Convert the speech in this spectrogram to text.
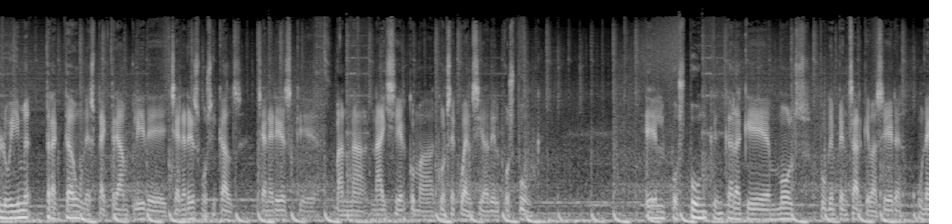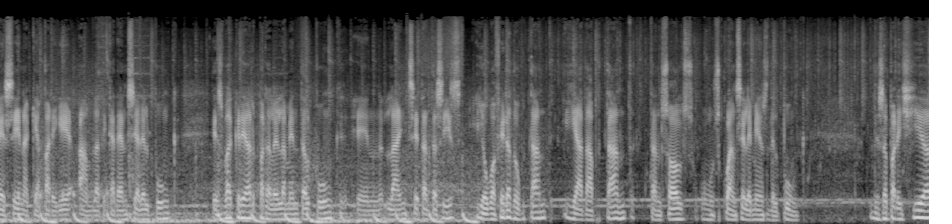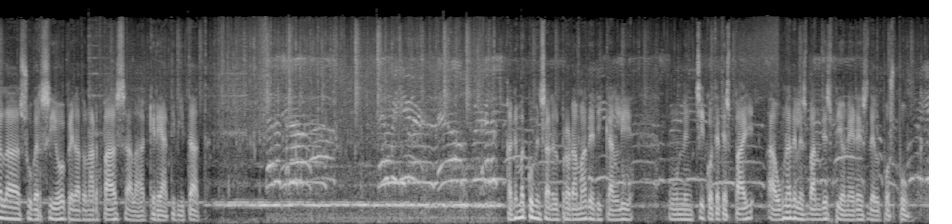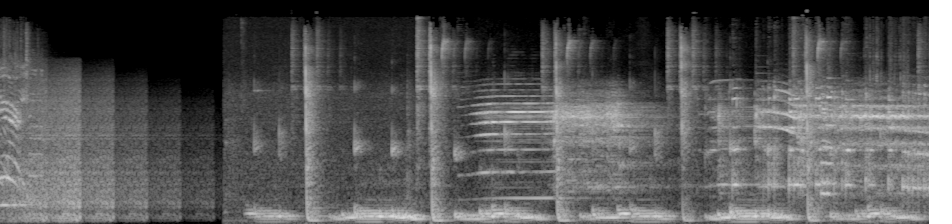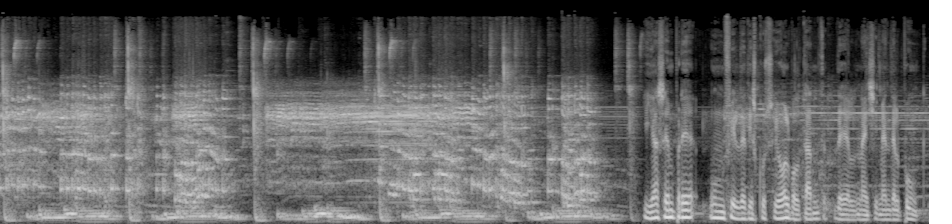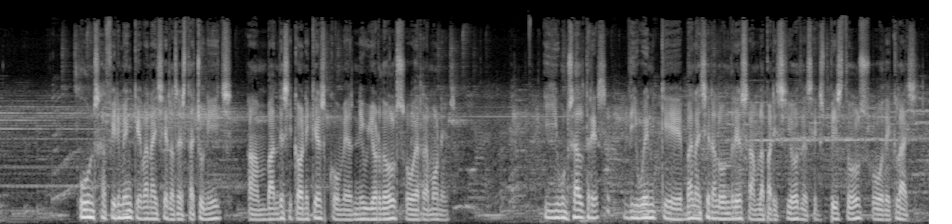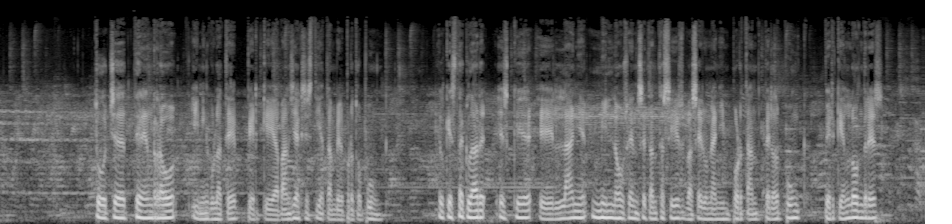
Fluim tracta un espectre ampli de gèneres musicals, gèneres que van néixer com a conseqüència del post-punk. El post-punk, encara que molts puguen pensar que va ser una escena que aparegué amb la decadència del punk, es va crear paral·lelament al punk en l'any 76 i ho va fer adoptant i adaptant tan sols uns quants elements del punk. Desapareixia la subversió per a donar pas a la creativitat. Anem a començar el programa dedicant-li un xicotet espai a una de les bandes pioneres del post-punk. Ha sempre un fil de discussió al voltant del naixement del punk. Uns afirmen que va néixer als Estats Units amb bandes icòniques com els New York Dolls o els Ramones. I uns altres diuen que va néixer a Londres amb l'aparició dels Sex Pistols o de Clash. Tots tenen raó i ningú la té perquè abans ja existia també el protopunk. El que està clar és que eh, l'any 1976 va ser un any important per al punk perquè en Londres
